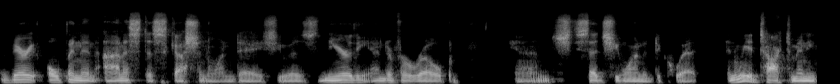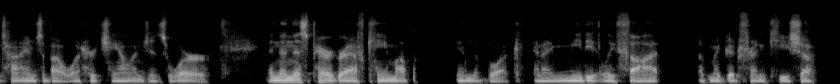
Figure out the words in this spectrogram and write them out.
very open and honest discussion one day. She was near the end of her rope and she said she wanted to quit. And we had talked many times about what her challenges were. And then this paragraph came up in the book, and I immediately thought of my good friend Keisha.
